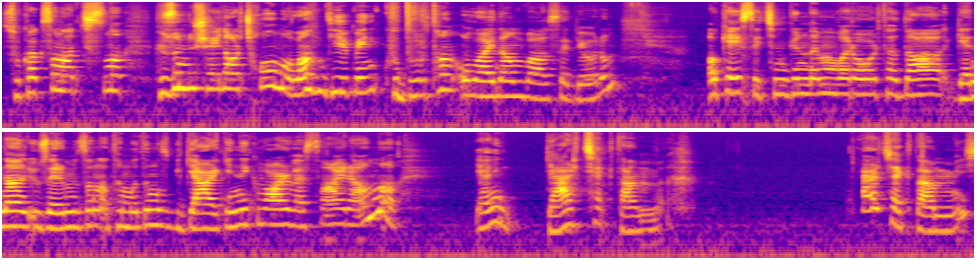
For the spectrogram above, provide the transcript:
sokak sanatçısına hüzünlü şeyler çalma lan diye beni kudurtan olaydan bahsediyorum. Okey seçim gündemi var ortada. Genel üzerimizden atamadığımız bir gerginlik var vesaire ama yani gerçekten mi? Gerçektenmiş.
